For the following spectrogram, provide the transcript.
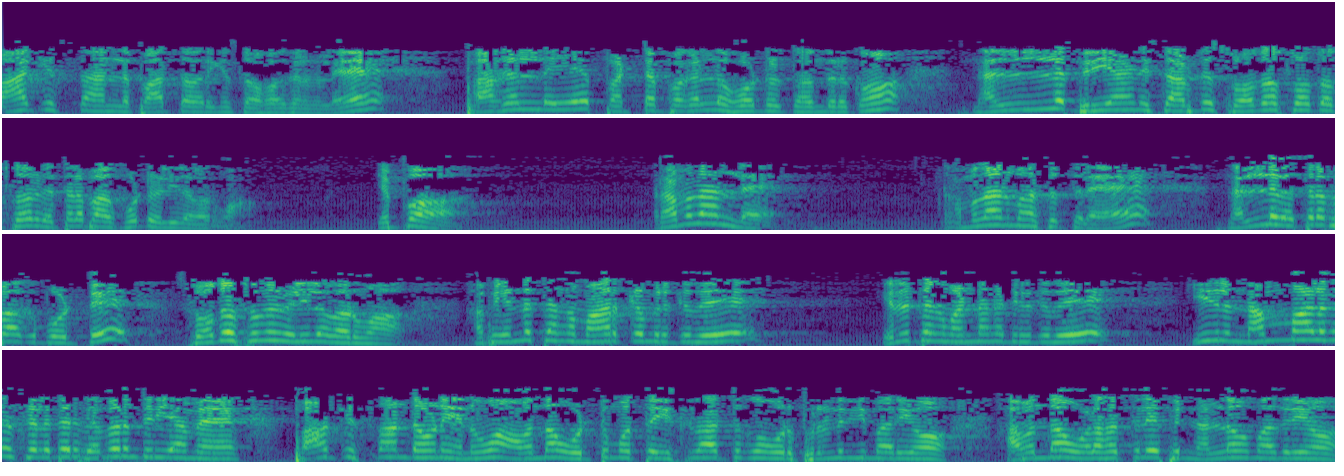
பாகிஸ்தான்ல பார்த்த வரைக்கும் சகோதரர்களே பகல்லையே பட்ட பகல்ல ஹோட்டல் திறந்திருக்கும். நல்ல பிரியாணி சாப்பிட்டு சொத சொத சொத வெத்தலை பாக்கு போட்டு வெளியில வருவான். எப்போ? ரமதான்ல ரமதான் மாசத்துல நல்ல வெத்தலை பாக்கு போட்டு சொத சொத வெளியில வருவான். அப்ப என்னத்தங்க மார்க்கம் இருக்குது? என்ன தங்க மண்ணங்கட்டி இருக்குது? இதுல நம்ம ஆளுங்க சில பேர் விவரம் தெரியாம பாகிஸ்தான் டவுன் என்னவோ அவன் தான் ஒட்டுமொத்த இஸ்லாத்துக்கும் ஒரு பிரதிநிதி மாதிரியும் அவன் தான் உலகத்திலே பின் நல்லவன் மாதிரியும்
